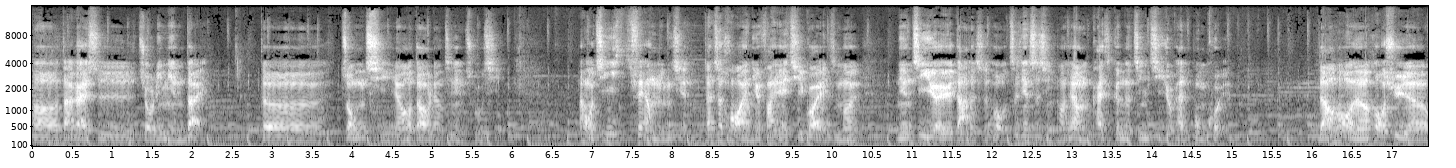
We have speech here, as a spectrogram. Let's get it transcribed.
呃，大概是九零年代的中期，然后到两千年初期。那我记忆非常明显，但是后来你会发现，哎，奇怪，怎么年纪越来越大的时候，这件事情好像开始跟着经济就开始崩溃了。然后呢，后续呢？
